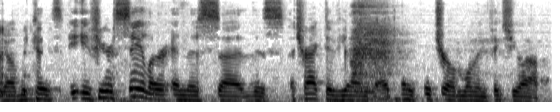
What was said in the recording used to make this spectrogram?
you know, because if you're a sailor and this uh, this attractive young uh, 26 year old woman picks you up,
